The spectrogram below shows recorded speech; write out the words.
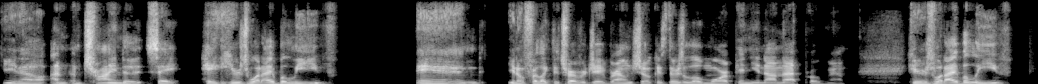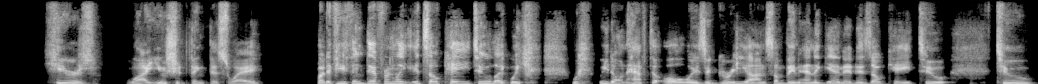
you know i'm, I'm trying to say hey here's what i believe. And you know for like the trevor j. Brown show because there's a little more opinion on that program. Here's what I believe. Here's why you should think this way. But if you think differently, it's okay too. Like we, we don't have to always agree on something. And again, it is okay to to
